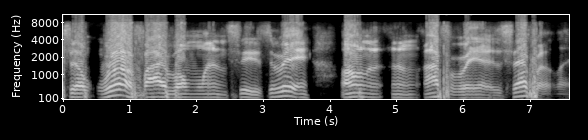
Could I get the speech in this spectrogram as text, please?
So we're a 501c3 owned and operated separately.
